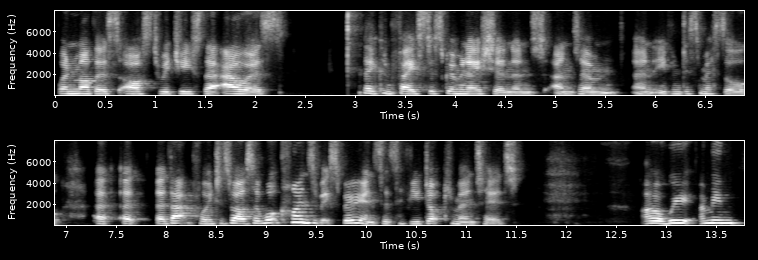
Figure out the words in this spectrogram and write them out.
when mothers asked to reduce their hours they can face discrimination and and um, and even dismissal at, at, at, that point as well. So, what kinds of experiences have you documented? Oh, we. I mean,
